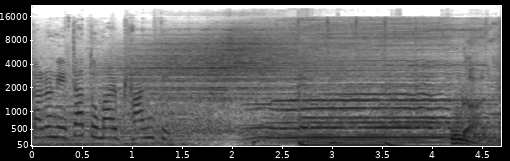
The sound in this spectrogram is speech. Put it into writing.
কারণ এটা তোমার ভ্রান্তি। উড়ান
